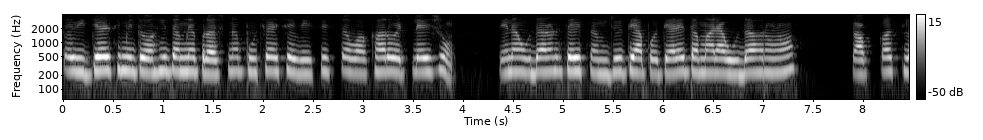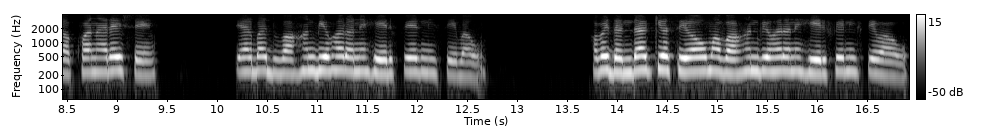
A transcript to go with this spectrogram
તો વિદ્યાર્થી મિત્રો, અહીં તમને પ્રશ્ન પૂછાય છે, વિશિષ્ટ વખારો એટલે શું? તેના ઉદાહરણ સહિત સમજૂતી આપો. ત્યારે તમારા ઉદાહરણો ચોક્કસ લખવાના રહેશે. ત્યારબાદ વાહન વ્યવહાર અને હેરફેરની સેવાઓ. હવે ધંધાકીય સેવાઓમાં વાહન વ્યવહાર અને હેરફેરની સેવાઓ.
